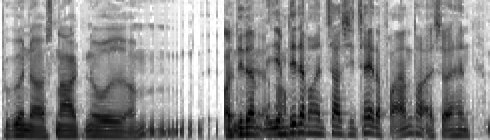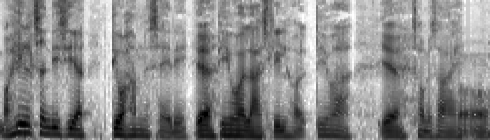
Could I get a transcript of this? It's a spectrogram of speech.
begynder at snakke noget om... Og det der, der- jamen det der, hvor han tager citater fra andre, altså han, og hele tiden de siger, det var ham, der sagde det. Ja. Det var Lars Lillehold. Det var Ja. Thomas Eje. Åh.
